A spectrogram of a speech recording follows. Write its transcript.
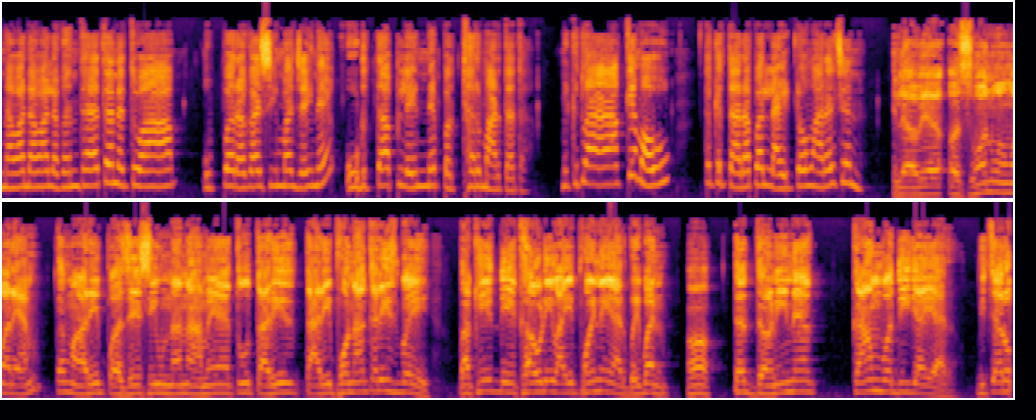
નવા નવા લગ્ન થયા હતા ને તો આ ઉપર અગાસીમાં જઈને ઉડતા પ્લેનને પથ્થર મારતા હતા. મેં કીધું આ કેમ આવું? તો કે તારા પર લાઈટો મારે છે ને. એટલે હવે હસવાનું અમારે એમ કે મારી પોઝેસિવ ના નામે તું તારી તારીફો ના કરીશ ભાઈ. બાકી દેખાવડી વાઈફ હોય ને યાર ભાઈ બન. હા. તો ધણીને કામ વધી જાય યાર. બિચારો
